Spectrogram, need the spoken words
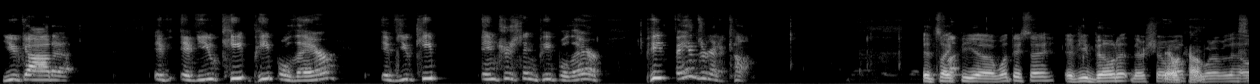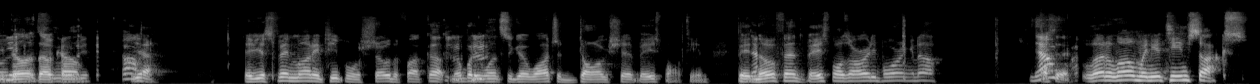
you gotta if if you keep people there, if you keep interesting people there, pe- fans are gonna come. It's like the uh, what they say: if you build it, they'll show They'll up, or whatever the hell. If you build it, they'll come. movie? Come. Yeah. If you spend money, people will show the fuck up. Nobody Mhm. wants to go watch a dog shit baseball team. But No. no offense, baseball's already boring enough. No, Let alone when your team sucks.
